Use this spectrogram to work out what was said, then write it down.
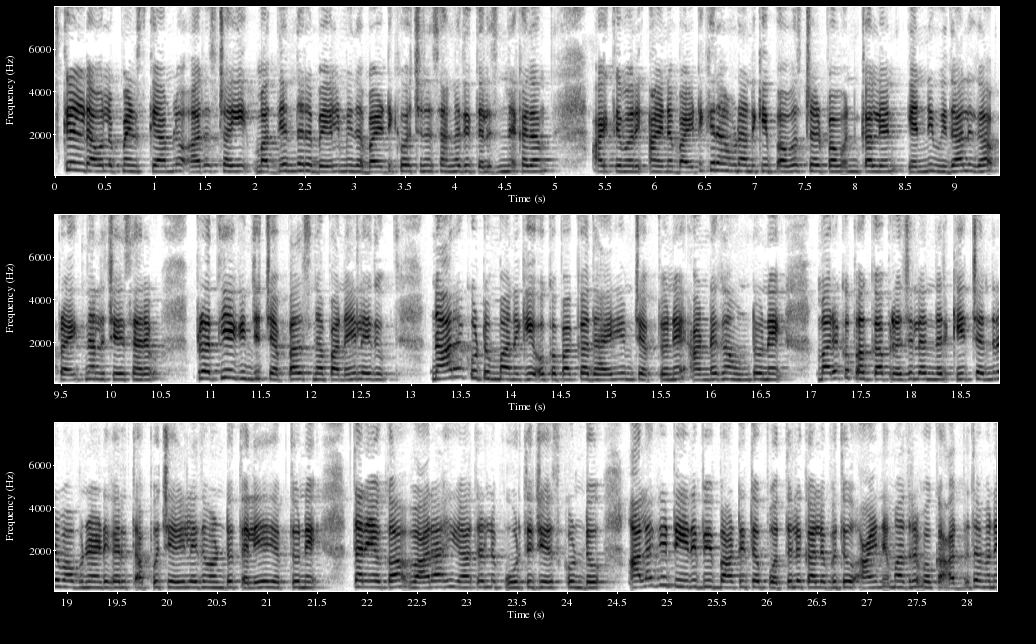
స్కిల్ డెవలప్మెంట్ స్కామ్లో అరెస్ట్ అయ్యి మధ్యంతర బెయిల్ మీద బయటికి వచ్చిన సంగతి తెలిసిందే కదా. అయితే మరి ఆయన బయటికి రావడానికి పవర్ స్టార్ పవన్ కళ్యాణ్ ఎన్ని విధాలుగా ప్రయత్నాలు చేశారో ప్రత్యేకించి చెప్పాల్సిన పనే లేదు. నారా కుటుంబానికి ఒక పక్క ధైర్యం చెప్తూనే అండగా ఉంటూనే మరొక పక్క ప్రజలందరికీ చంద్రబాబు నాయుడు గారు తప్పు చేయలేదు అంటూ తెలియజెప్తూనే తన యొక్క వారాహి యాత్రలను పూర్తి చేసుకుంటూ అలాగే టీడీపీ వాటితో పొత్తులు కలుపుతూ ఆయన మాత్రం ఒక అద్భుతమైన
